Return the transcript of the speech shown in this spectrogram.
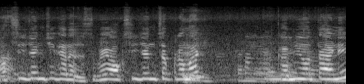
ऑक्सिजनची गरज असते. म्हणजे ऑक्सिजनचं प्रमाण कमी होतं आणि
